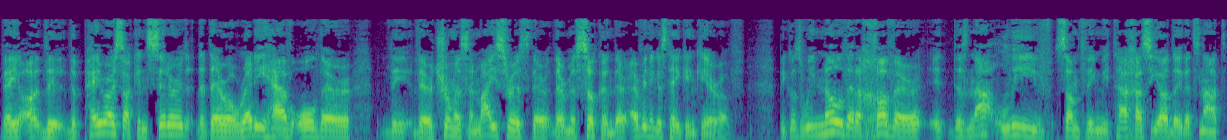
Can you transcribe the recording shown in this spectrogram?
They are the the payros are considered that they already have all their the their trumas and maisris, their their mesukan, their everything is taken care of because we know that a chaver it does not leave something mitachas yodai that's not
